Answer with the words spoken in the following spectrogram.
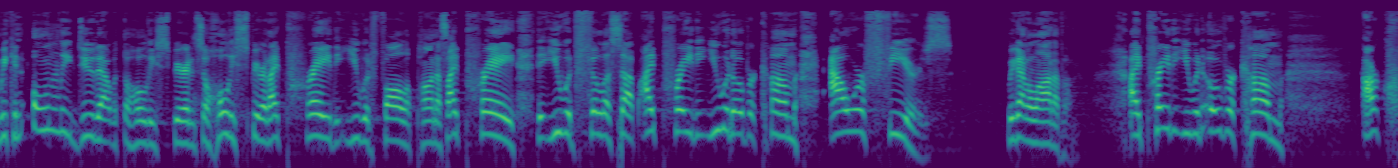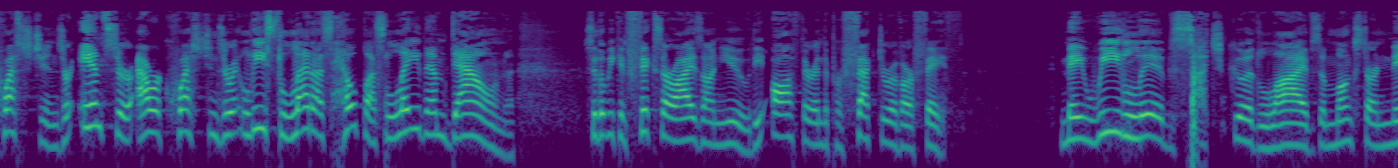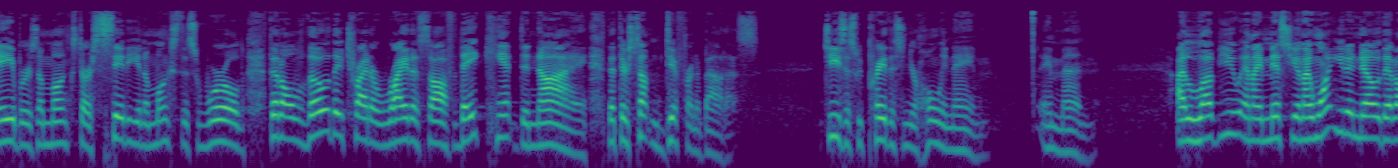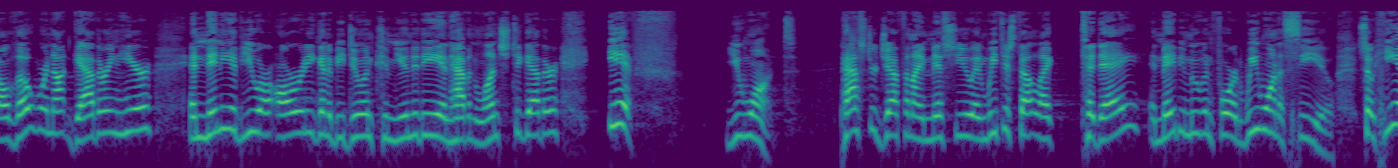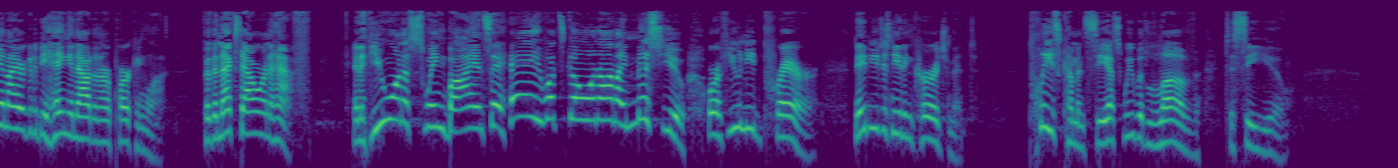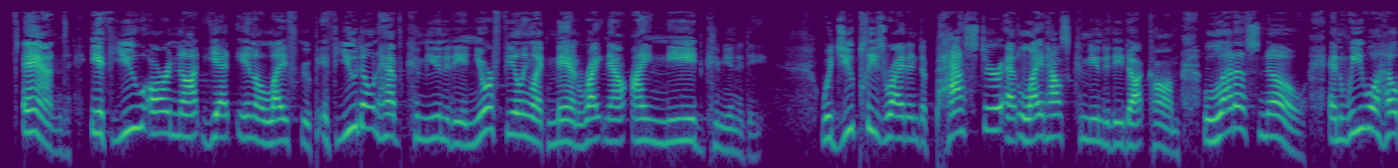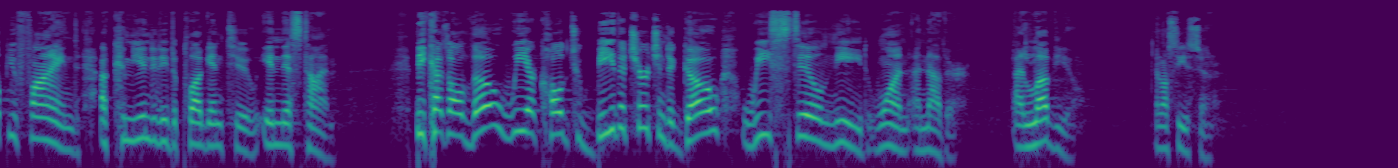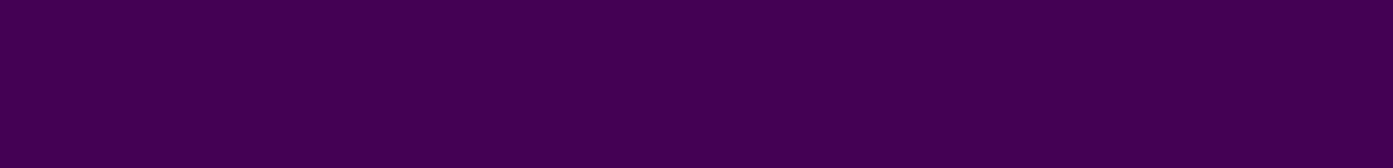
We can only do that with the Holy Spirit. And so, Holy Spirit, I pray that you would fall upon us. I pray that you would fill us up. I pray that you would overcome our fears. We got a lot of them. I pray that you would overcome our questions or answer our questions or at least let us help us lay them down so that we can fix our eyes on you, the author and the perfecter of our faith. May we live such good lives amongst our neighbors, amongst our city, and amongst this world that although they try to write us off, they can't deny that there's something different about us. Jesus, we pray this in your holy name. Amen. I love you and I miss you. And I want you to know that although we're not gathering here, and many of you are already going to be doing community and having lunch together, if you want, Pastor Jeff and I miss you, and we just felt like today and maybe moving forward, we want to see you. So he and I are going to be hanging out in our parking lot for the next hour and a half. And if you want to swing by and say, hey, what's going on? I miss you. Or if you need prayer, maybe you just need encouragement, please come and see us. We would love to see you. And if you are not yet in a life group, if you don't have community and you're feeling like, man, right now I need community, would you please write into pastor at lighthousecommunity.com? Let us know, and we will help you find a community to plug into in this time. Because although we are called to be the church and to go, we still need one another. I love you, and I'll see you soon.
